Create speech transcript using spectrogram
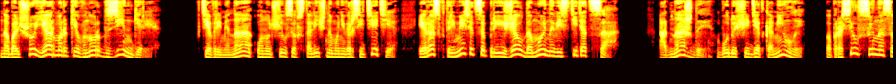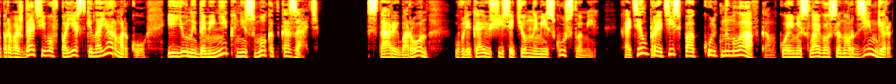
на большой ярмарке в Нордзингере те времена он учился в столичном университете и раз в три месяца приезжал домой навестить отца. Однажды будущий дед Камиллы попросил сына сопровождать его в поездке на ярмарку, и юный Доминик не смог отказать. Старый барон, увлекающийся темными искусствами, хотел пройтись по оккультным лавкам, коими славился Нордзингер,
